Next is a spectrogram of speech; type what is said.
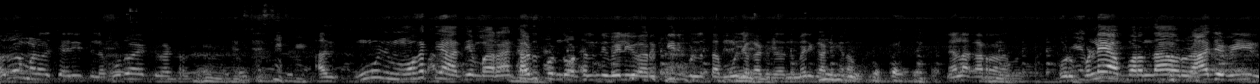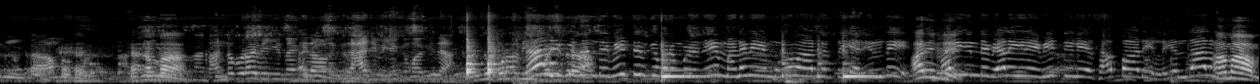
அருவமனை வச்சு அறியத்துல கொடுவாயிட்டு வெட்டுறது. அது மூஞ்சி முகத்தையும் அதிகம் பாரு. கடுப்பு தோட்டத்துல இருந்து வெளியே வர கீரி பிள்ளை மூஞ்ச காட்டுது. அந்த மாதிரி காட்டிக்கிறான். நல்லா காட்டுறாங்க பாரு. ஒரு பிள்ளையா பிறந்தா ஒரு ராஜ விழி இருக்கணும்டா. ஆமா. வீங்க கண்ணு புறா வீங்கி. சென்று வீட்டிற்கு வரும் பொழுது மனைவி முகவாட்டத்தை அறிந்து அறிந்து. வருகின்ற வேலையிலே வீட்டிலே சாப்பாடு இல்லை என்றாலும் ஆமாம்.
